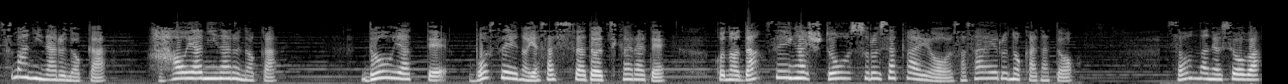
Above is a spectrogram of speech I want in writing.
妻になるのか、母親になるのか、どうやって母性の優しさと力で、この男性が主導する社会を支えるのかなと、そんな女性は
